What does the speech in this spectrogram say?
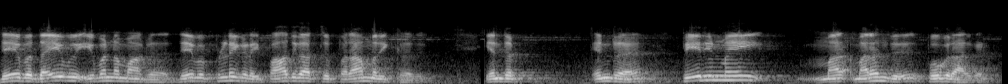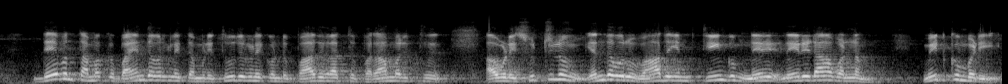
தேவ தயவு இவண்ணமாக தேவ பிள்ளைகளை பாதுகாத்து பராமரிக்கிறது என்ற என்ற பேரின்மையை ம- மறந்து போகிறார்கள். தேவன் தமக்கு பயந்தவர்களை தம்முடைய தூதர்களை கொண்டு பாதுகாத்து பராமரித்து அவருடைய சுற்றிலும் எந்த ஒரு வாதையும் தீங்கும் நே- நேரிடா வண்ணம் மீட்கும்படி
